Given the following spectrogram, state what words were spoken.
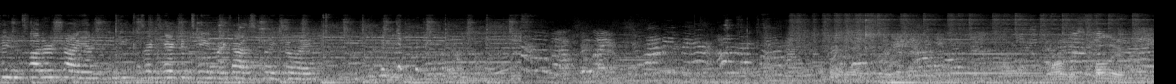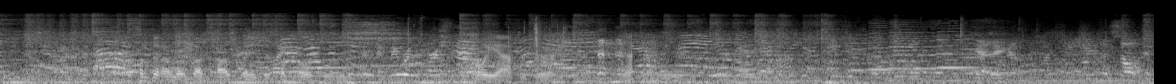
between Fluttershy and Pinkie because I can't contain my cosplay joy. All this color. That's something I love about cosplay is just how colorful it is. Oh yeah, for sure. Yeah, there you go. Assault him.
